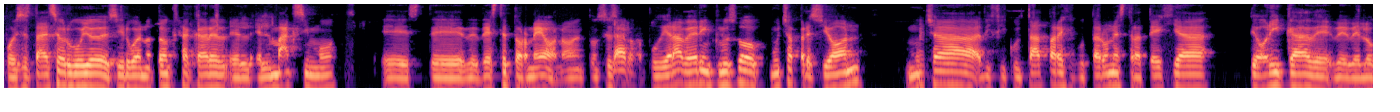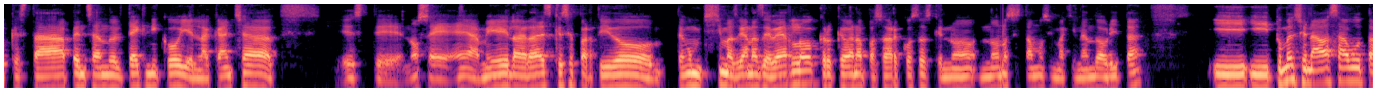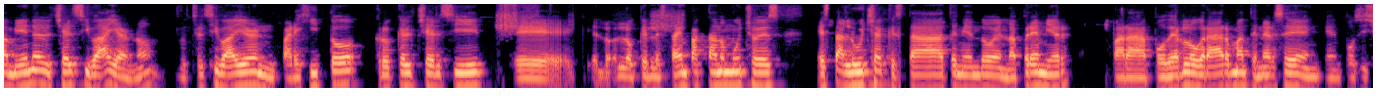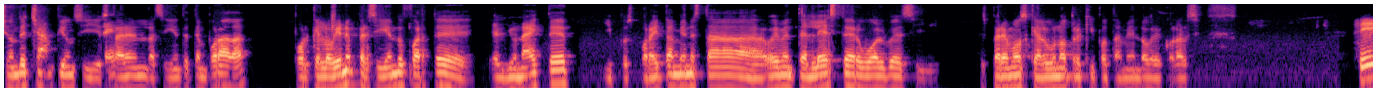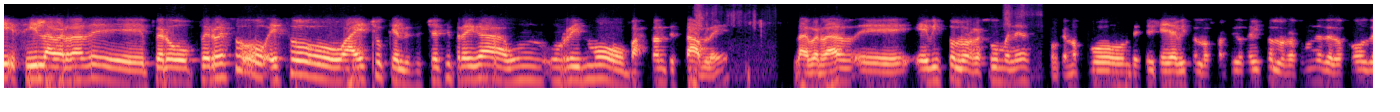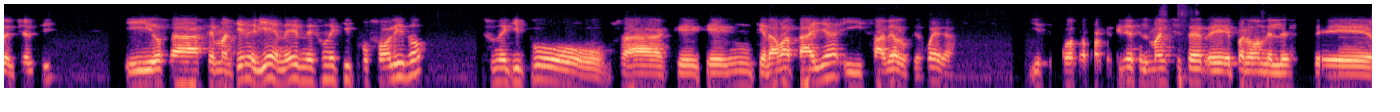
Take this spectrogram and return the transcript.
pues está ese orgullo de decir, bueno, tengo que sacar el, máximo este, de, este torneo, ¿no? Entonces, pudiera haber incluso mucha presión, mucha dificultad para ejecutar una estrategia teórica de, de lo que está pensando el técnico y en la cancha este, no sé, ¿eh? a mí la verdad es que ese partido tengo muchísimas ganas de verlo, creo que van a pasar cosas que no, nos estamos imaginando ahorita. Y, tú mencionabas, Abu, también el Chelsea-Bayern, ¿no? El Chelsea-Bayern parejito, creo que el Chelsea eh, lo, que le está impactando mucho es esta lucha que está teniendo en la Premier para poder lograr mantenerse en, posición de Champions y estar en la siguiente temporada, porque lo viene persiguiendo fuerte el United, y pues por ahí también está obviamente Leicester, Wolves y esperemos que algún otro equipo también logre colarse. Sí, sí, la verdad, eh, pero pero eso eso ha hecho que el Chelsea traiga un, ritmo bastante estable. ¿eh? La verdad, eh, he visto los resúmenes, porque no puedo decir que haya visto los partidos, he visto los resúmenes de los juegos del Chelsea y, o sea, se mantiene bien, es un equipo sólido es un equipo o sea, que, que, da batalla y sabe a lo que juega. Y por otra parte tienes el Manchester, eh, perdón, el este,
